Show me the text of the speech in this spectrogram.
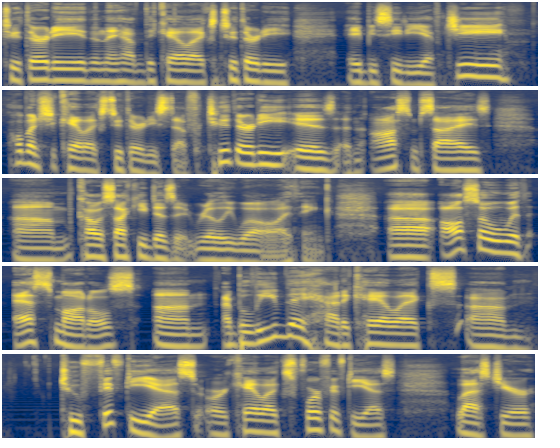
230. Then they have the KLX 230 ABCDFG, a whole bunch of KLX 230 stuff. 230 is an awesome size. Um, Kawasaki does it really well, I think. Uh, also with S models, um, I believe they had a KLX um, 250S or KLX 450S last year,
